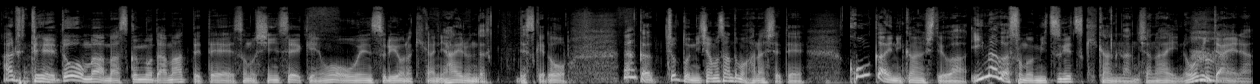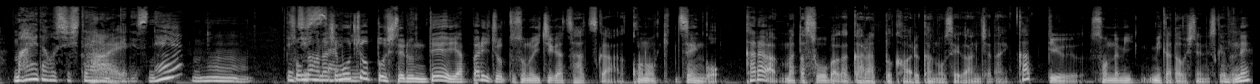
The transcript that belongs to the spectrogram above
ある程度、まあマスコミも黙ってて、その新政権を応援するような期間に入るんですけど、なんかちょっと西山さんとも話してて、今回に関しては、今がその蜜月期間なんじゃないの？みたいな。前倒ししてあるわけですね。はい、うんそんな話もちょっとしてるんで、やっぱりちょっとその1月20日、この前後、からまた相場がガラッと変わる可能性があるんじゃないかっていう、そんな見見方をしてるんですけどね。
